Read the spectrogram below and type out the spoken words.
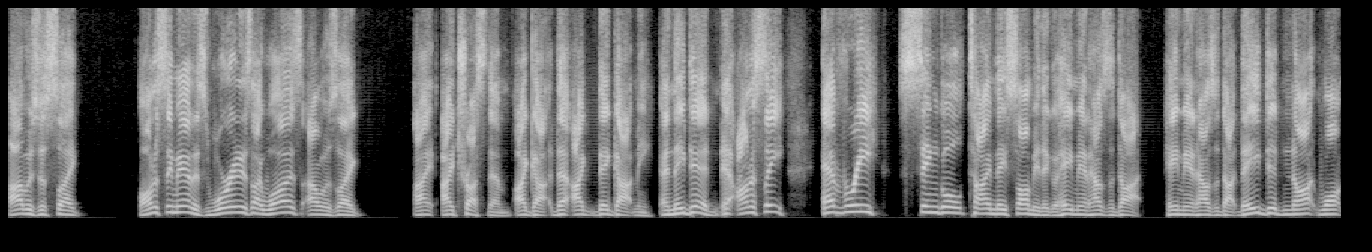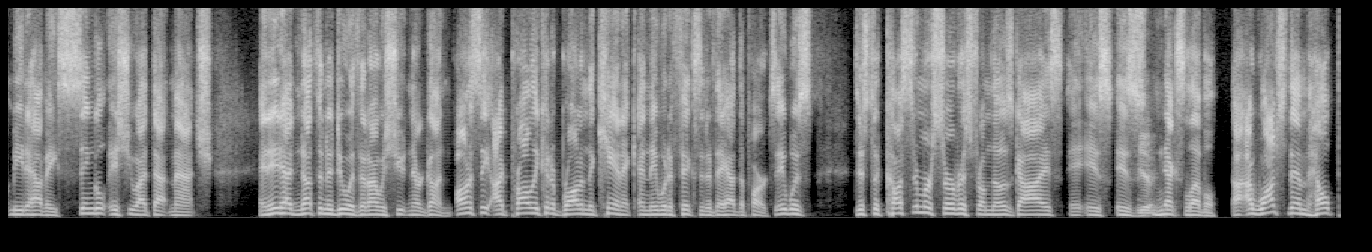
I was just like, honestly, man, as worried as I was, I was like, I I trust them. I got that. I they got me, and they did. Honestly, every single time they saw me, they go, "Hey man, how's the dot? Hey man, how's the dot?" They did not want me to have a single issue at that match, and it had nothing to do with it. I was shooting their gun. Honestly, I probably could have brought in the mechanic, and they would have fixed it if they had the parts. It was just the customer service from those guys is is Yep. next level. I, watched them help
